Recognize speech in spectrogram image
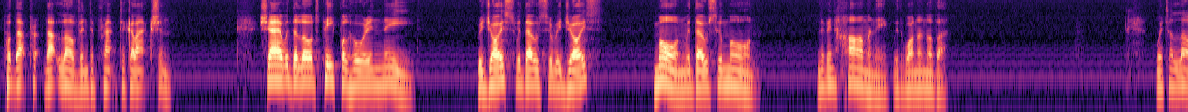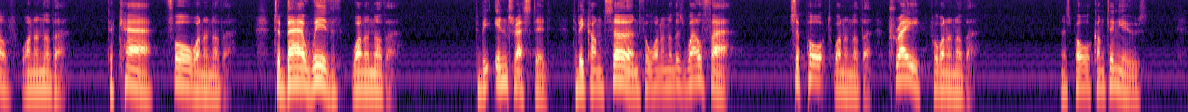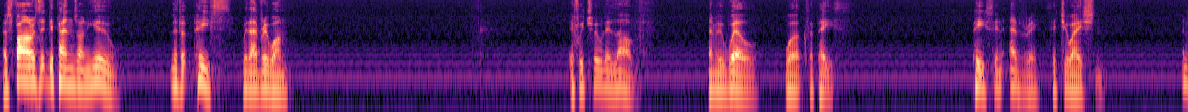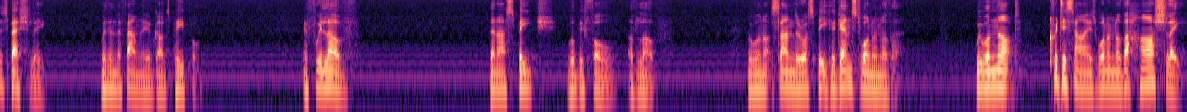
Put that, that love into practical action. Share with the Lord's people who are in need. Rejoice with those who rejoice. Mourn with those who mourn. Live in harmony with one another. We're to love one another, to care for one another, to bear with one another, to be interested, to be concerned for one another's welfare support one another, pray for one another. And as Paul continues, as far as it depends on you, live at peace with everyone. If we truly love, then we will work for peace. Peace in every situation, and especially within the family of God's people. If we love, then our speech will be full of love. We will not slander or speak against one another. We will not criticize one another harshly.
